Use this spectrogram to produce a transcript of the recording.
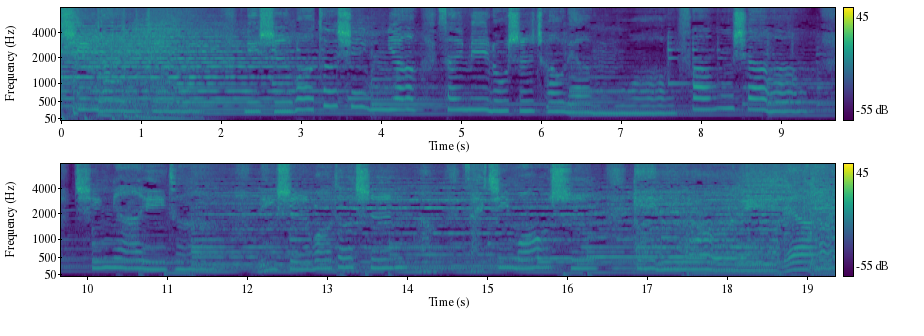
亲爱的，你是我的信仰。在迷路时照亮我方向，亲爱的，你是我的翅膀，在寂寞时给予我力量。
